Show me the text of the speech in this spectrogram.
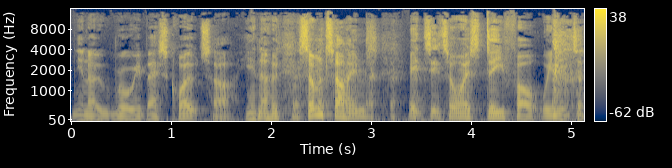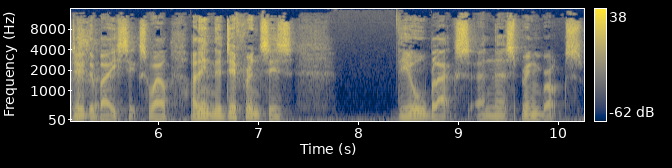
you know Rory Best quotes are. You know, sometimes it's it's almost default. We need to do the basics well. I think the difference is the All Blacks and the Springboks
